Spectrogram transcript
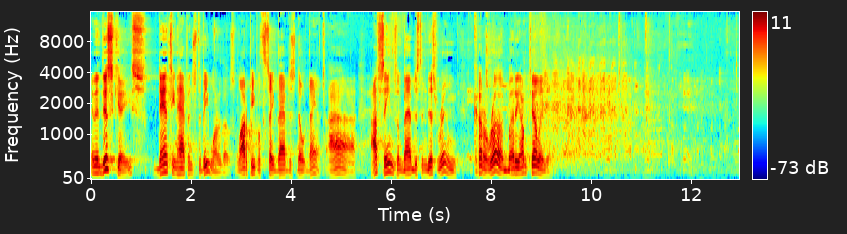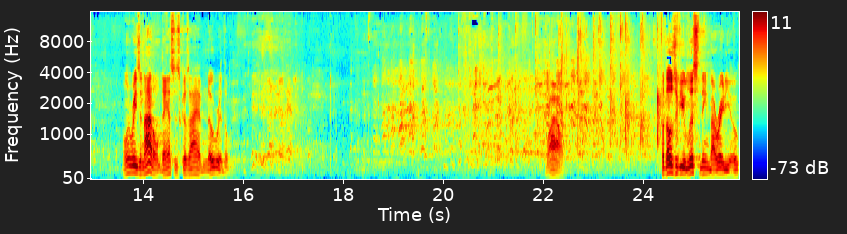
And in this case, dancing happens to be one of those. A lot of people say Baptists don't dance. Ah, I've seen some Baptists in this room cut a rug, buddy. I'm telling you. Only reason I don't dance is because I have no rhythm. For those of you listening by radio,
